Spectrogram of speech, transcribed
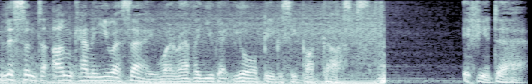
Listen to Uncanny USA wherever you get your BBC podcasts, if you dare.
